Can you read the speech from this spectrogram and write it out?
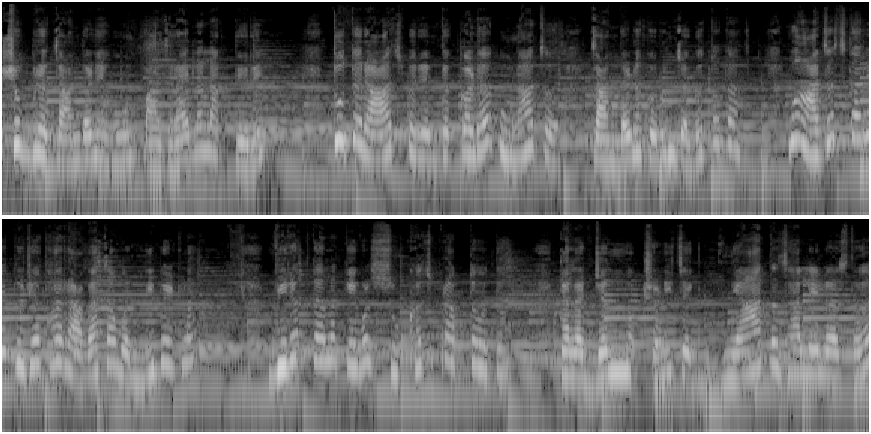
शुभ्र चांदणे होऊन पाजरायला लागते रे. तू तर आजपर्यंत कडक उन्हाचं चांदण करून जगत होतास मग आजच का रे तुझ्यात हा रागाचा वन्नी पेटला? विरक्ताला केवळ सुखच प्राप्त होतं. त्याला जन्म क्षणीच एक ज्ञात झालेलं असतं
